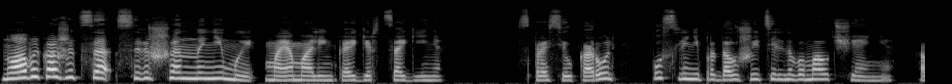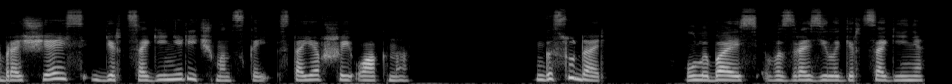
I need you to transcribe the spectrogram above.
«Ну а вы, кажется, совершенно не мы, моя маленькая герцогиня», — спросил король после непродолжительного молчания, обращаясь к герцогине Ричмондской, стоявшей у окна. «Государь», — улыбаясь, возразила герцогиня,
